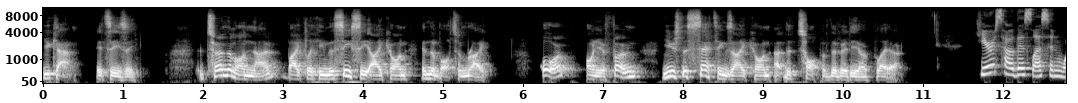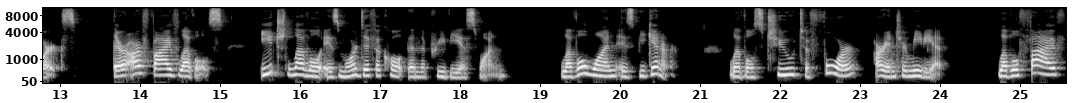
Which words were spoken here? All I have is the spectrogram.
You can. It's easy. Turn them on now by clicking the CC icon in the bottom right. Or, on your phone, use the settings icon at the top of the video player. Here's how this lesson works. There are five levels. Each level is more difficult than the previous one. Level 1 is beginner. Levels 2 to 4 are intermediate. Level 5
